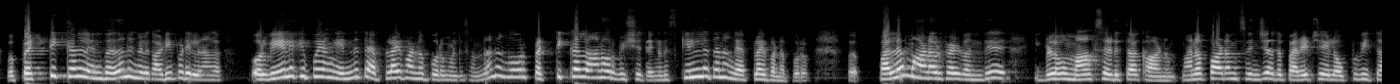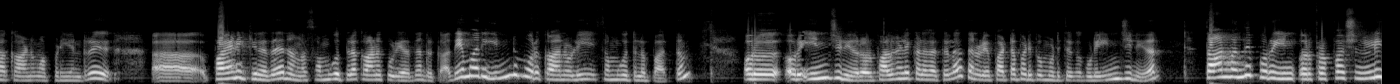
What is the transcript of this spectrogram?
இப்போ ப்ராக்டிக்கல் என்பதுதான் எங்களுக்கு அடிப்படையில் நாங்கள் ஒரு வேலைக்கு போய் அங்க என்னத்தை அப்ளை பண்ண போறோம்னு சொன்னா நாங்க ஒரு ப்ராக்டிக்கலான ஒரு விஷயத்தை எங்களோட ஸ்கில்ல தான் நாங்க அப்ளை பண்ண போறோம். பல மாணவர்கள் வந்து இவ்வளவு மார்க்ஸ் எடுத்தா காணும் மனப்பாடம் செஞ்சு அதை பரீட்சையில ஒப்புவித்தா காணும் அப்படி என்று பயணிக்கிறத நாங்க சமூகத்துல காணக்கூடியதான் இருக்கு. அதே மாதிரி இன்னும் ஒரு காணொளி சமூகத்துல பார்த்தோம். ஒரு ஒரு இன்ஜினியர் ஒரு பல்கலைக்கழகத்துல தன்னுடைய பட்டப்படிப்பு முடித்திருக்கக்கூடிய இன்ஜினியர் தான் வந்து இப்போ ஒரு ஒரு ப்ரொஃபஷனலி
